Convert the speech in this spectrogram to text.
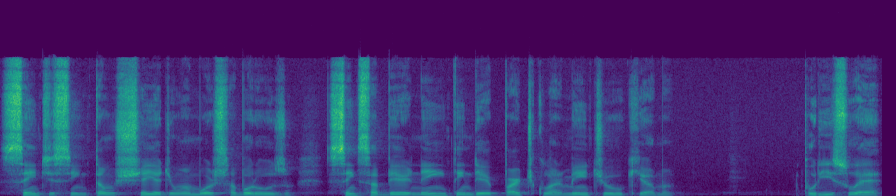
Sente-se então cheia de um amor saboroso, sem saber nem entender particularmente o que ama. Por isso é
